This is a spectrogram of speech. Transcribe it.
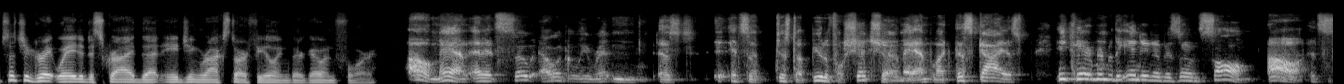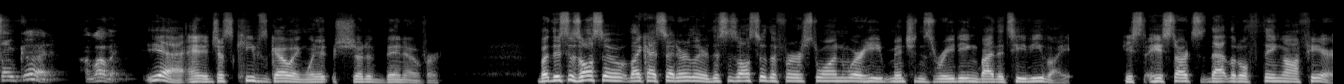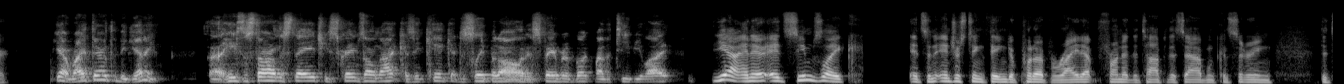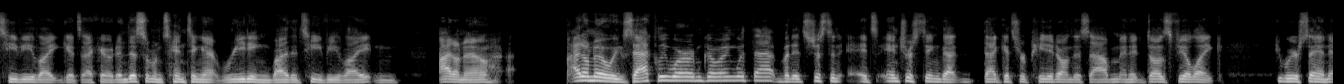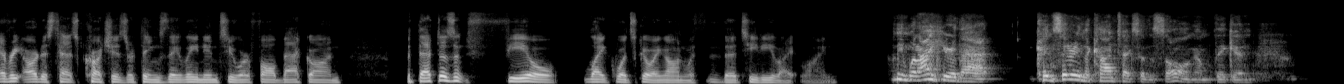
such a great way to describe that aging rock star feeling they're going for. Oh man, and it's so elegantly written as it's a just a beautiful shit show, man. Like this guy is he can't remember the ending of his own song. Oh, it's so good. I love it. Yeah, and it just keeps going when it should have been over. But this is also, like I said earlier, this is also the first one where he mentions reading by the TV light. He he starts that little thing off here. Yeah, right there at the beginning. Uh, he's the star on the stage. He screams all night because he can't get to sleep at all in his favorite book by the TV light. Yeah, and it, it, seems like it's an interesting thing to put up right up front at the top of this album, considering the TV light gets echoed. And this one's hinting at reading by the TV light. And I don't know. I don't know exactly where I'm going with that, but it's just an it's interesting that that gets repeated on this album, and it does feel like we were saying every artist has crutches or things they lean into or fall back on, but that doesn't feel like what's going on with the TV light line. I mean, when I hear that, considering the context of the song, I'm thinking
